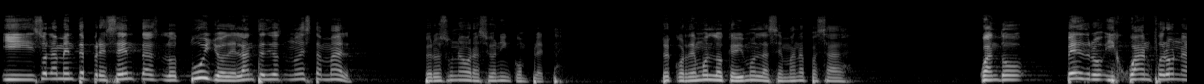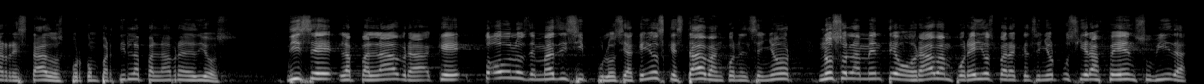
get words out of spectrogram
y solamente presentas lo tuyo delante de Dios, no está mal pero es una oración incompleta. Recordemos lo que vimos la semana pasada. Cuando Pedro y Juan fueron arrestados por compartir la palabra de Dios, dice la palabra que todos los demás discípulos y aquellos que estaban con el Señor no solamente oraban por ellos para que el Señor pusiera fe en su vida,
